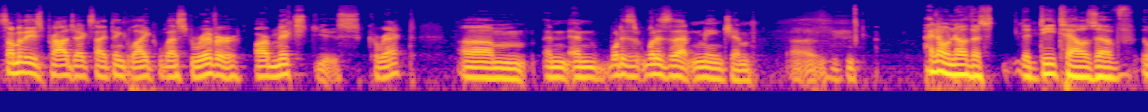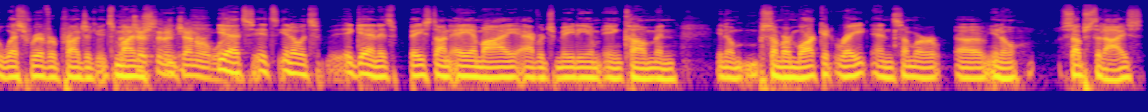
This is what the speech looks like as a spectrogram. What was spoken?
some of these projects, I think, like West River, are mixed use, correct? Um, and and what is what does that mean, Jim? Uh, I don't know the the details of the West River project. It's my just in a general way. Yeah, it's it's you know it's again it's based on AMI average medium income and you know some are market rate and some are uh, you know subsidized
